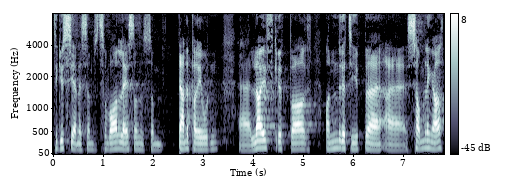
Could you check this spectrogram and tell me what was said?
til gudstjeneste som, som, vanlig, sånn som denne perioden. Eh, Life-grupper, andre typer eh, samlinger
